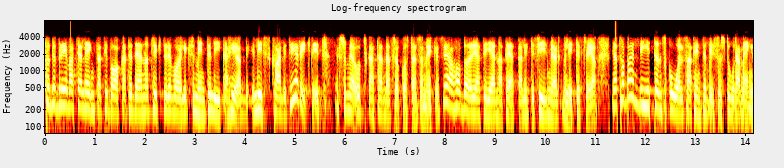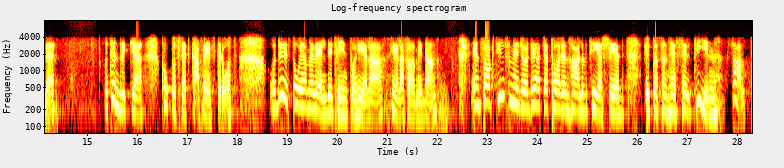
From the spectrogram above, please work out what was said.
Så det blev att jag längtade tillbaka till den och tyckte det var liksom inte lika hög livskvalitet riktigt eftersom jag uppskattar den där frukosten så mycket. Så jag har börjat igen att äta lite filmjölk med lite frön. Men jag tar bara en liten skål så att det inte blir så stora mängder. Och sen dricker jag kokosfettkaffe efteråt. Och det står jag mig väldigt fint på hela, hela förmiddagen. En sak till som jag gör det är att jag tar en halv tesked utav sån här Celtin-salt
